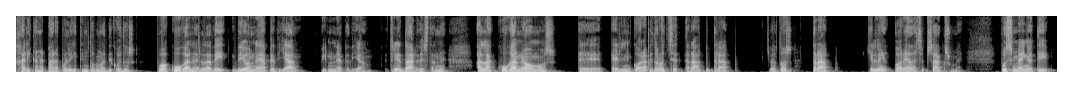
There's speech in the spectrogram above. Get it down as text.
χαρήκανε πάρα πολύ γιατί είναι το μοναδικό είδος που ακούγανε. Δηλαδή, δύο νέα παιδιά, νέα παιδιά, τριαντάριδε ήταν, αλλά ακούγανε όμως ε, ελληνικό ράπ και το ρώτησε ράπ ή τραπ. Και αυτός τραπ. Και λέει, ωραία, θα σε ψάξουμε. Που σημαίνει ότι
